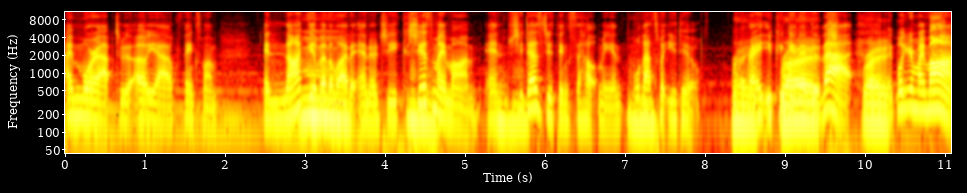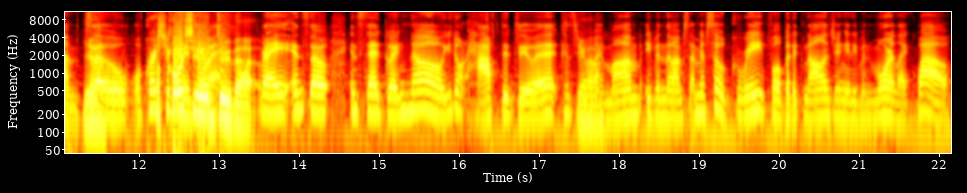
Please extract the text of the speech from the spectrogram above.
I'm more apt to oh yeah, thanks mom and not give it a lot of mm. energy because mm-hmm. she is mm-hmm. my mom and mm-hmm. she does do things to help me. And well, mm-hmm. that's what you do. Right. Right. You can right. get into that. Right. Like, well, you're my mom. Yeah. So, of course, of you're course you do would it, do that. Right. And so instead going, no, you don't have to do it because you're yeah. my mom, even though I'm, I mean, I'm so grateful, but acknowledging it even more like, wow,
